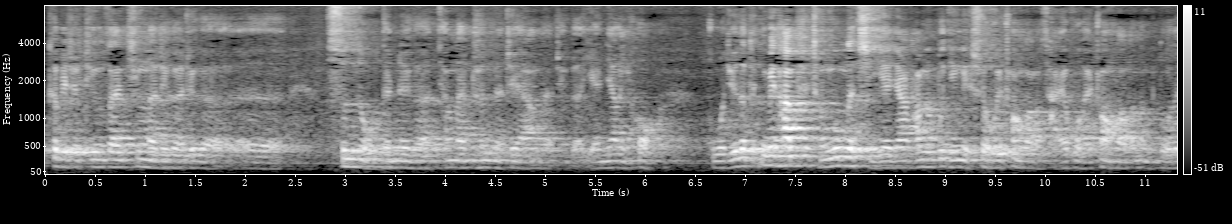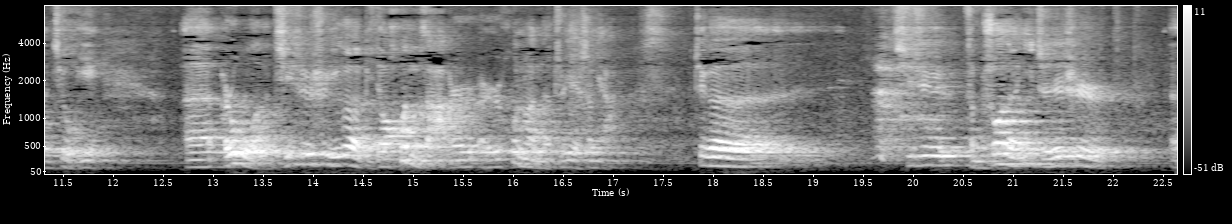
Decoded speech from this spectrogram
特别是听咱听了这个这个呃孙总跟这个江南春的这样的这个演讲以后。我觉得，因为他们是成功的企业家，他们不仅给社会创造了财富，还创造了那么多的就业。呃，而我其实是一个比较混杂而而混乱的职业生涯。这个其实怎么说呢？一直是呃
